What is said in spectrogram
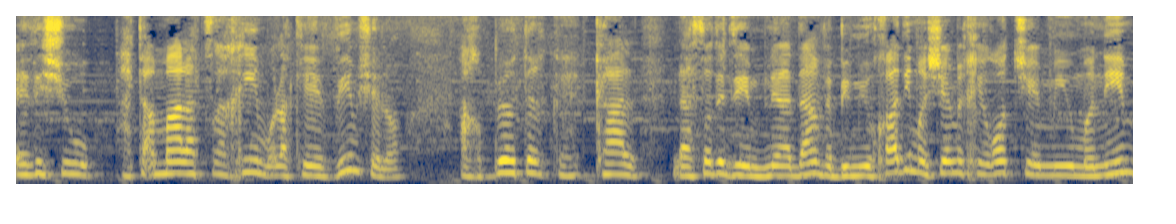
איזושהי התאמה לצרכים או לכאבים שלו, הרבה יותר קל לעשות את זה עם בני אדם, ובמיוחד עם אנשי מכירות שהם מיומנים,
